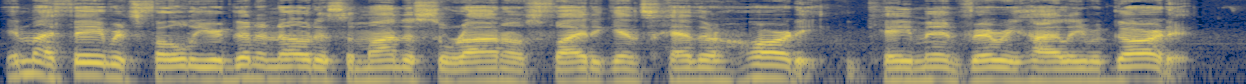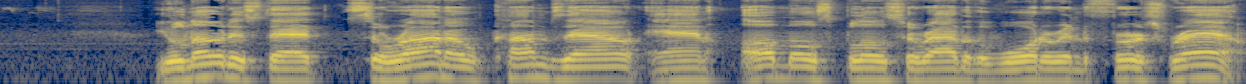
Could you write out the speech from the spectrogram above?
In my favorites folder, you're going to notice Amanda Serrano's fight against Heather Hardy, who came in very highly regarded. You'll notice that Serrano comes out and almost blows her out of the water in the first round.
